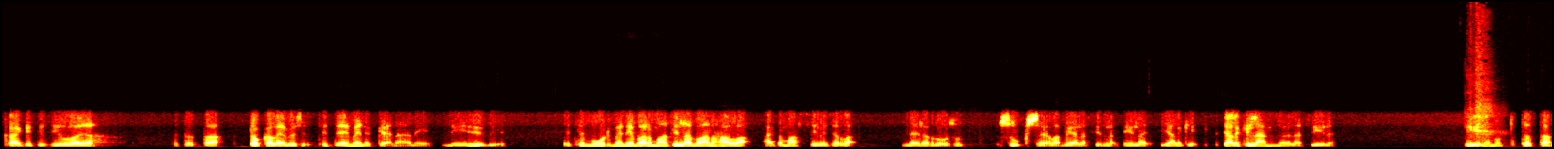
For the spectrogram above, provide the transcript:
kaiketi silloin ja, ja tota, toka levy sitten ei mennytkään enää niin, niin hyvin. Et se mood meni varmaan sillä vanhalla aika massiivisella meidän ruusun sukseella vielä sillä, niillä jälki, jälkilämmöillä siinä siinä, mutta tota,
